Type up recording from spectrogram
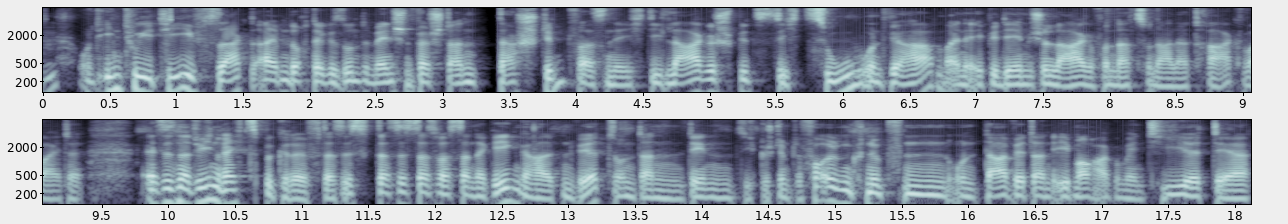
Mhm. Und intuitiv sagt einem doch der gesunde Menschenverstand, da stimmt was nicht. Die Lage spitzt sich zu und wir haben eine epidemische Lage von nationaler Tragweite. Es ist natürlich ein Rechtsbegriff. Das ist, das ist das, was dann dagegen gehalten wird und dann denen sich bestimmte Folgen knüpfen und da wird dann eben auch argumentiert, der,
